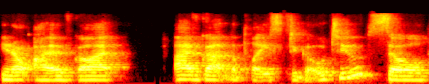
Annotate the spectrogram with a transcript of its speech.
you know, I've got I've got the place to go to. So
